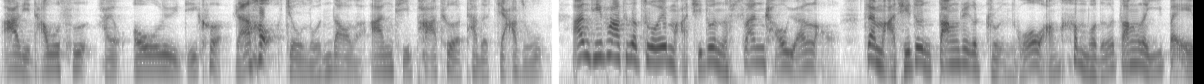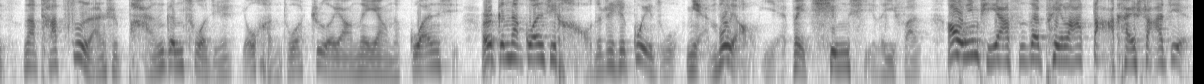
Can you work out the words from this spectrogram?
阿里达乌斯，还有欧律狄克，然后就轮到了安提帕特他的家族。安提帕特作为马其顿的三朝元老，在马其顿当这个准国王，恨不得当了一辈子，那他自然是盘根错节，有很多这样那样的关系，而跟他关系好的这些贵族，免不了也被清洗了一番。奥林匹亚斯在佩拉大开。杀戒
